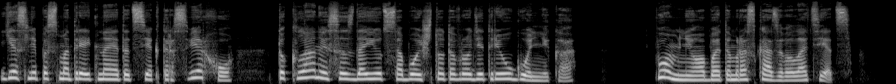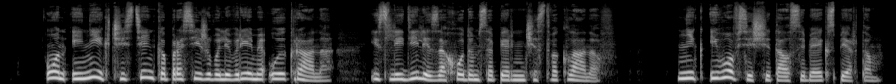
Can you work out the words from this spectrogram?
Если посмотреть на этот сектор сверху — то кланы создают собой что-то вроде треугольника. Помню, об этом рассказывал отец. Он и Ник частенько просиживали время у экрана и следили за ходом соперничества кланов. Ник и вовсе считал себя экспертом.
